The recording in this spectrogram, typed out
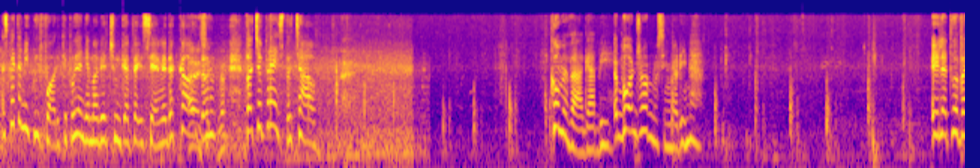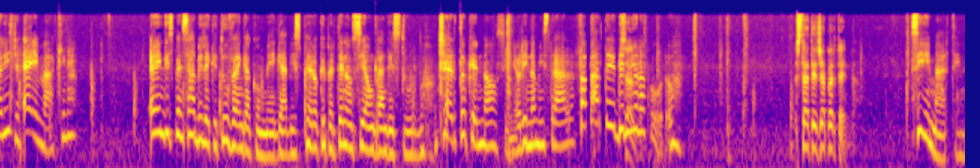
Aspettami qui fuori che poi andiamo a berci un caffè insieme, d'accordo? Eh, sì, va- Faccio presto, ciao. Come va, Gabi? Buongiorno, signorina. E la tua valigia? È in macchina. È indispensabile che tu venga con me, Gabi. Spero che per te non sia un gran disturbo. Certo che no, signorina Mistral. Fa parte del Salve. mio lavoro. State già partendo? Sì, Martin.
